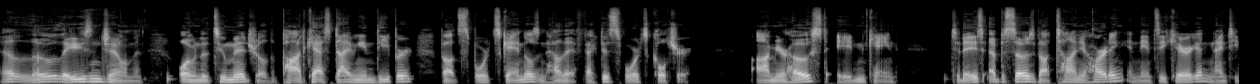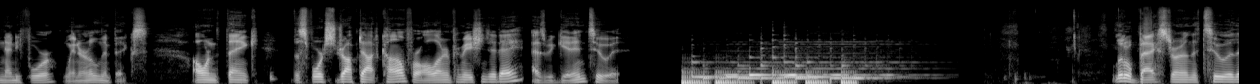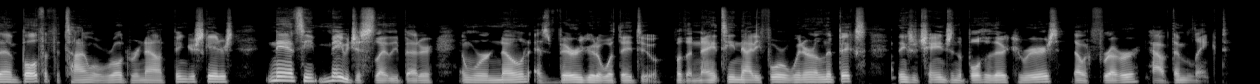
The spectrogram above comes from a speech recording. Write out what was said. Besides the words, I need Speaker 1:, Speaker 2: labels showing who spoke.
Speaker 1: Hello, ladies and gentlemen. Welcome to the Two Minute Drill, the podcast diving in deeper about sports scandals and how they affected sports culture. I'm your host, Aiden Kane. Today's episode is about Tonya Harding and Nancy Kerrigan, 1994 Winter Olympics. I want to thank thesportsdrop.com for all our information today as we get into it. Little backstory on the two of them. Both at the time were world renowned figure skaters. Nancy, maybe just slightly better, and were known as very good at what they do. But the 1994 Winter Olympics, things would change in the both of their careers that would forever have them linked.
